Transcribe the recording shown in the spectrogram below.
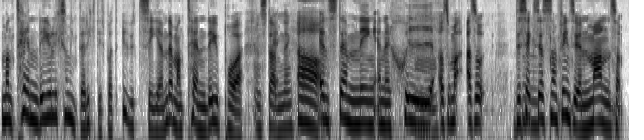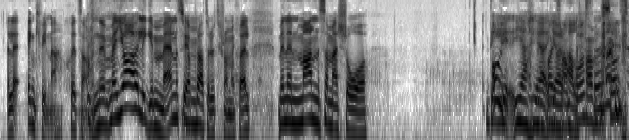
man tänder ju liksom inte riktigt på ett utseende, man tänder ju på En stämning. En stämning, energi, Mm. alltså, man, alltså det sexigaste som finns är ju en man som, eller en kvinna, skitsamma. Nu, men jag ligger med män så jag Mm. pratar utifrån mig själv. Men en man som är så, det, Oj, ja, jag gör allt.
